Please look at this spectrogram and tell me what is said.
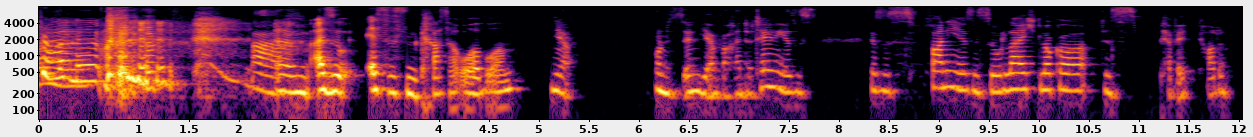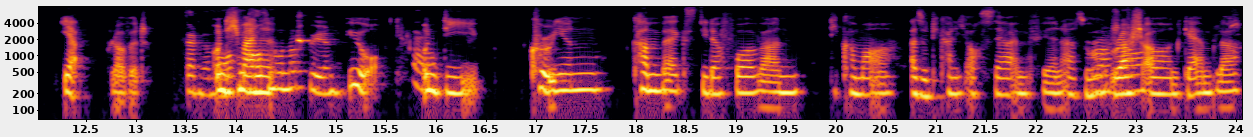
problem. Ah, ähm, also es ist ein krasser Ohrwurm. ja. Und es ist irgendwie einfach entertaining. Es ist, es ist funny, es ist so leicht, locker. Das ist perfekt gerade. Ja, love it. Werden wir Und ich meine- runter spielen. Jo. Ja. Und die Korean Comebacks, die davor waren, die kann man, also die kann ich auch sehr empfehlen. Also Rush Rush, Hour. Und Gambler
